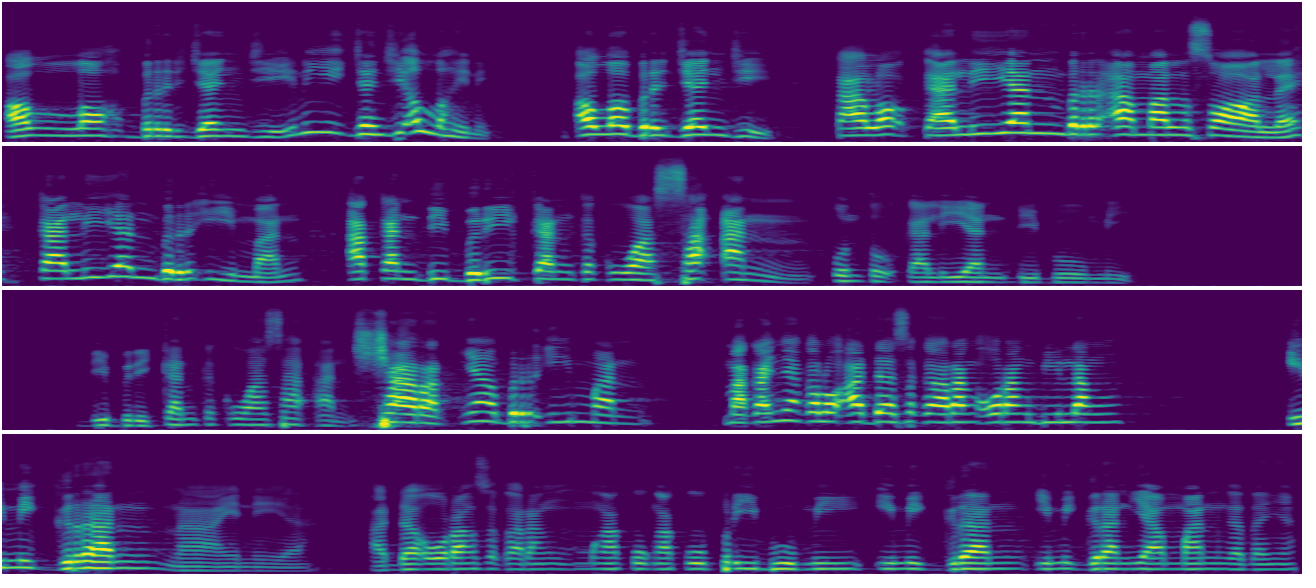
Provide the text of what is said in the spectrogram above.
Allah berjanji. Ini janji Allah ini. Allah berjanji kalau kalian beramal soleh, kalian beriman, akan diberikan kekuasaan untuk kalian di bumi. Diberikan kekuasaan, syaratnya beriman. Makanya kalau ada sekarang orang bilang imigran, nah ini ya, ada orang sekarang mengaku-ngaku pribumi, imigran, imigran Yaman katanya.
